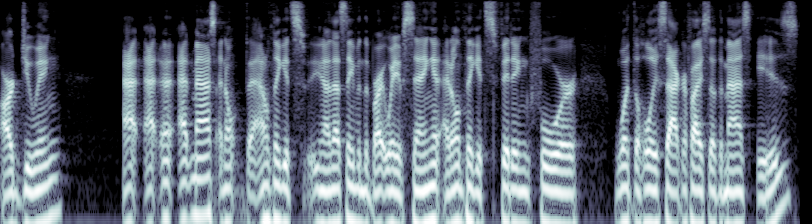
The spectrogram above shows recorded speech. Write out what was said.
are doing at, at, at mass. I don't I don't think it's you know that's not even the right way of saying it. I don't think it's fitting for what the holy sacrifice of the mass is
